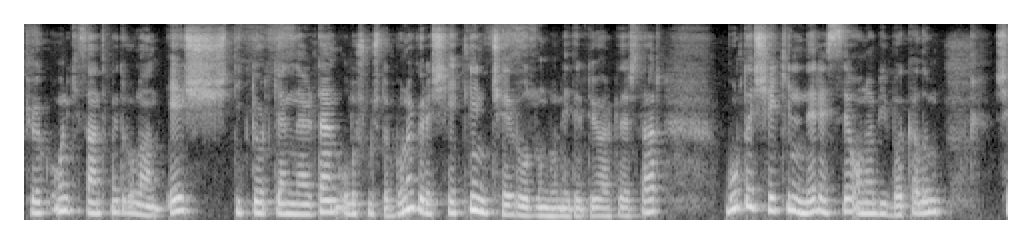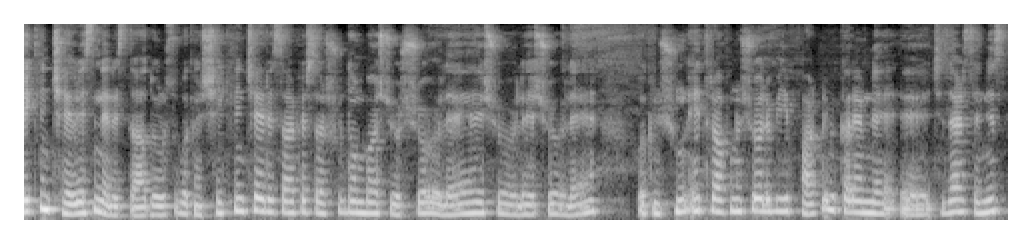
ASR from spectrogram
kök 12 cm olan eş dikdörtgenlerden oluşmuştur. Buna göre şeklin çevre uzunluğu nedir diyor arkadaşlar. Burada şekil neresi ona bir bakalım. Şeklin çevresi neresi daha doğrusu. Bakın şeklin çevresi arkadaşlar şuradan başlıyor. Şöyle, şöyle, şöyle. Bakın şunun etrafını şöyle bir farklı bir kalemle e, çizerseniz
